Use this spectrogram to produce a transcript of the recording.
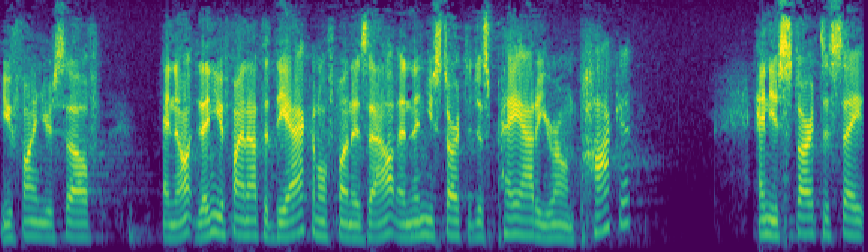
You find yourself, and then you find out the diaconal fund is out, and then you start to just pay out of your own pocket. And you start to say,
